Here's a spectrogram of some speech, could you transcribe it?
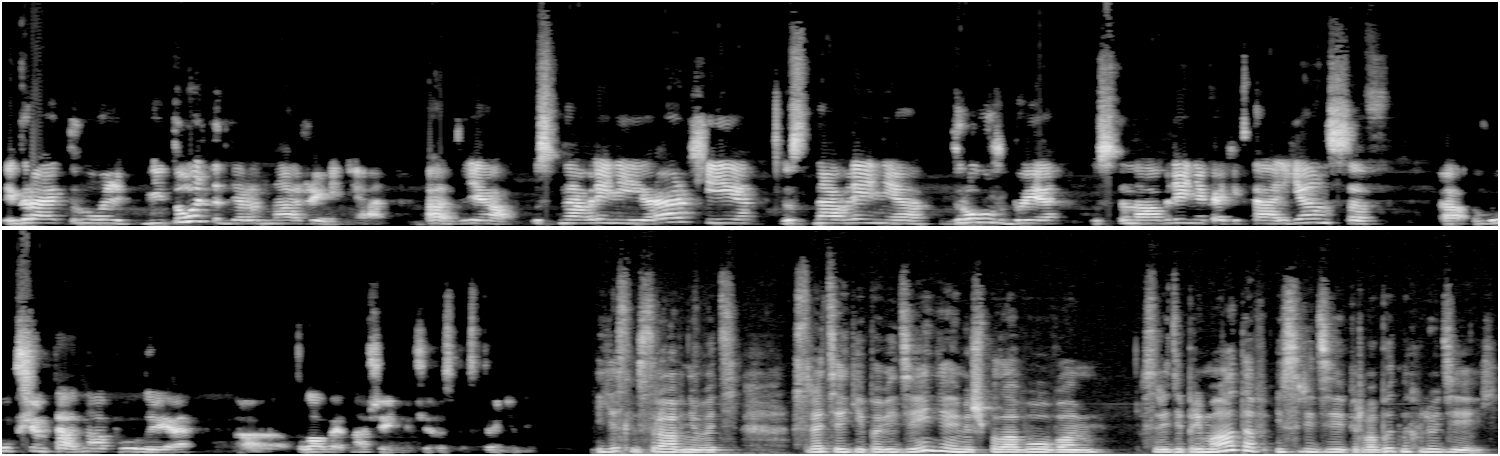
играет роль не только для размножения, для установления иерархии, установления дружбы, установления каких-то альянсов, а, в общем-то, однополые а, половые отношения очень распространены. Если сравнивать стратегии поведения межполового среди приматов и среди первобытных людей,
